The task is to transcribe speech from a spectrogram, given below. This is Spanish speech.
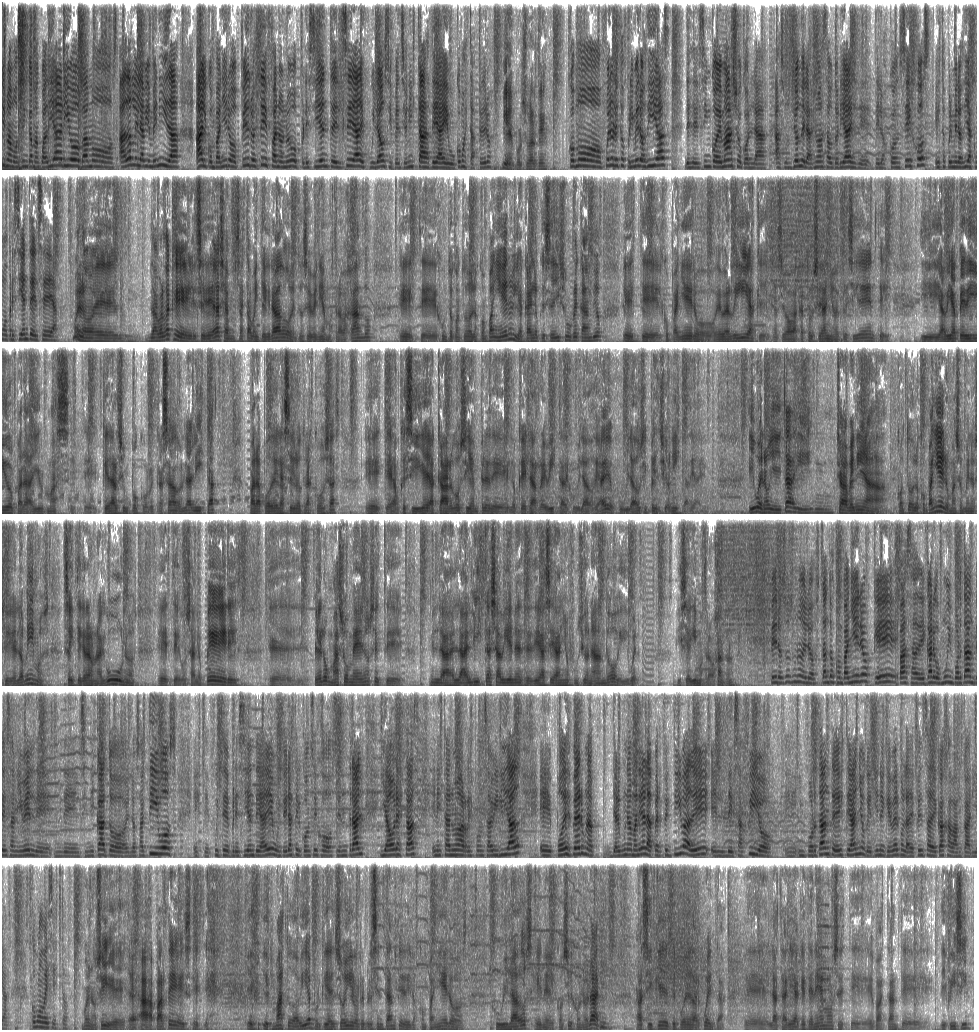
Continuamos en Camacua Diario. Vamos a darle la bienvenida al compañero Pedro Estefano, nuevo presidente del CEA de Jubilados y Pensionistas de AEU. ¿Cómo estás, Pedro? Bien, por suerte. ¿Cómo fueron estos primeros días desde el 5 de mayo con la asunción de las nuevas autoridades de, los consejos, estos primeros días como presidente del CDA? Bueno, eh, la verdad que el CDA ya, ya estaba integrado, entonces veníamos trabajando este, junto con todos los compañeros y acá lo que se hizo un recambio. Este, el compañero Ever Díaz, que ya llevaba 14 años de presidente y, había pedido para ir más, este, quedarse un poco retrasado en la lista para poder hacer otras cosas, aunque sigue a cargo siempre de lo que es la revista de jubilados de AEO, jubilados y pensionistas de AEO. Y bueno, y, y ya venía con todos los compañeros, más o menos sigue lo mismo, se integraron algunos, este, Gonzalo Pérez, eh, pero más o menos este, la, la, lista ya viene desde hace años funcionando y bueno, y seguimos trabajando, ¿no? Pedro, sos uno de los tantos compañeros que pasa de cargos muy importantes a nivel del sindicato en los activos. Este, fuiste presidente de AEU, integraste el Consejo Central y ahora estás en esta nueva responsabilidad. Eh, podés ver una, de alguna manera la perspectiva del desafío eh, importante de este año que tiene que ver con la defensa de caja bancaria. ¿Cómo ves esto? Bueno, sí, eh, aparte es es, más todavía porque soy el representante de los compañeros jubilados en el Consejo Honorario. Mm. Así que te puedes dar cuenta, eh, la tarea que tenemos este, es bastante difícil,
